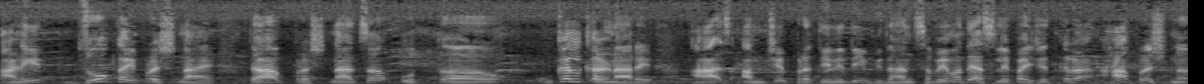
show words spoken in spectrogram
आणि जो काही प्रश्न आहे त्या प्रश्नाचं उत् उकल करणारे आज आमचे प्रतिनिधी विधानसभेमध्ये असले पाहिजेत. कारण हा प्रश्न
